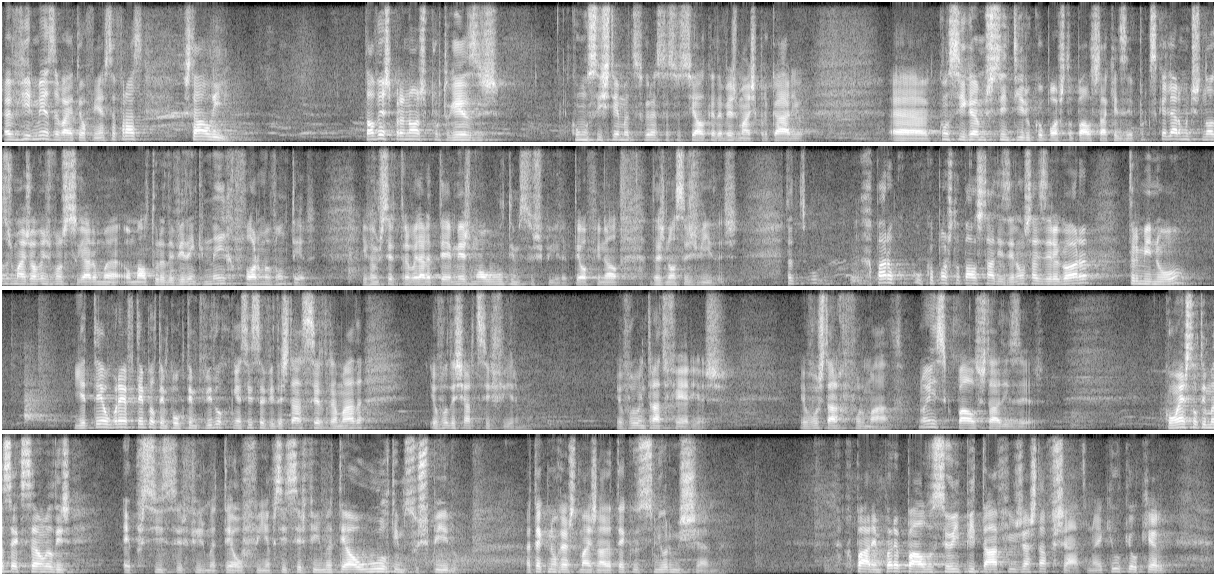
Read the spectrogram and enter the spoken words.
A firmeza vai até ao fim. Esta frase está ali. Talvez para nós portugueses, com um sistema de segurança social cada vez mais precário, uh, consigamos sentir o que o apóstolo Paulo está aqui a dizer. Porque se calhar muitos de nós, os mais jovens, vão chegar a uma, a uma altura da vida em que nem reforma vão ter. E vamos ter de trabalhar até mesmo ao último suspiro, até ao final das nossas vidas. Portanto, repara o que o apóstolo Paulo está a dizer. Ele não está a dizer agora, terminou, e até o breve tempo, ele tem pouco tempo de vida, ele reconhece isso, a vida está a ser derramada, eu vou deixar de ser firme. Eu vou entrar de férias. Eu vou estar reformado. Não é isso que Paulo está a dizer. Com esta última secção, ele diz: é preciso ser firme até ao fim, é preciso ser firme até ao último suspiro, até que não reste mais nada, até que o Senhor me chame. Reparem, para Paulo, o seu epitáfio já está fechado, não é? Aquilo que ele quer,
